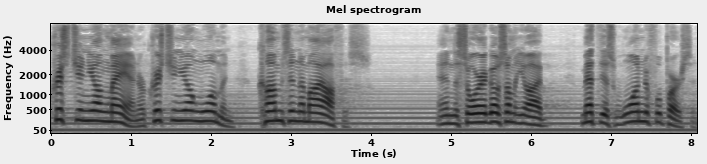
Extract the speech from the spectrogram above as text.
Christian young man or Christian young woman comes into my office, and the story goes something, you know, I met this wonderful person.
